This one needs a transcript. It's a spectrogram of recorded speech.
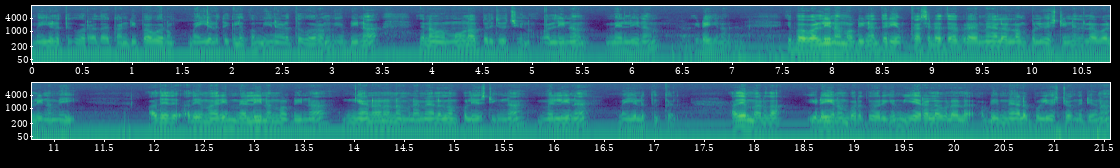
மெய் எழுத்துக்கு வராதா? கண்டிப்பாக வரும். மெய் எழுத்துக்களுக்கும் ஈன எழுத்து வரும். எப்படின்னா இதை நம்ம மூணாக பிரித்து வச்சுக்கணும். வல்லினம் மெல்லினம் இடையினம். இப்போ வல்லினம் அப்படின்னா தெரியும். கசடத்தை அப்புறம் மேலெல்லாம் புள்ளி வச்சிட்டிங்கன்னா இதில் வல்லினம் மெய். அதே இது அதே மாதிரி மெல்லினம் அப்படின்னா ஞான நம்ம மேலெல்லாம் புள்ளி வச்சிட்டிங்கன்னா மெல்லின மெய் எழுத்துக்கள். அதே மாதிரி தான் இடையினம் பொறுத்த வரைக்கும் இரள வளல அப்படி மேலே புள்ளி வச்சுட்டு வந்துட்டிங்கன்னா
